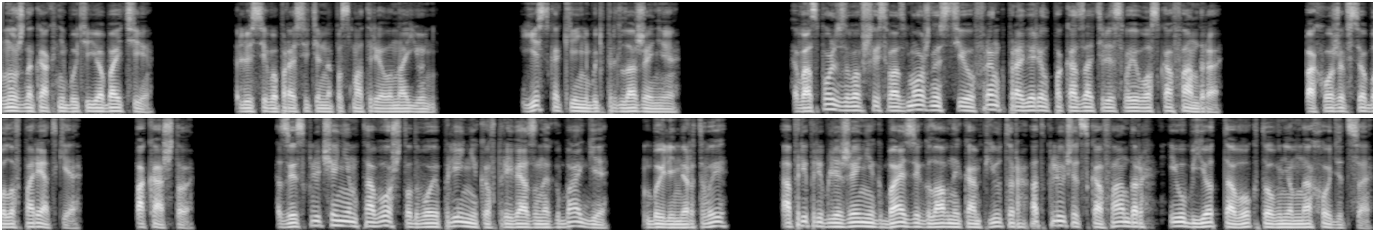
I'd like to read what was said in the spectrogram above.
Нужно как-нибудь ее обойти. Люси вопросительно посмотрела на Юнь. Есть какие-нибудь предложения? Воспользовавшись возможностью, Фрэнк проверил показатели своего скафандра. Похоже, все было в порядке. Пока что. За исключением того, что двое пленников, привязанных к багги, были мертвы, а при приближении к базе главный компьютер отключит скафандр и убьет того, кто в нем находится.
